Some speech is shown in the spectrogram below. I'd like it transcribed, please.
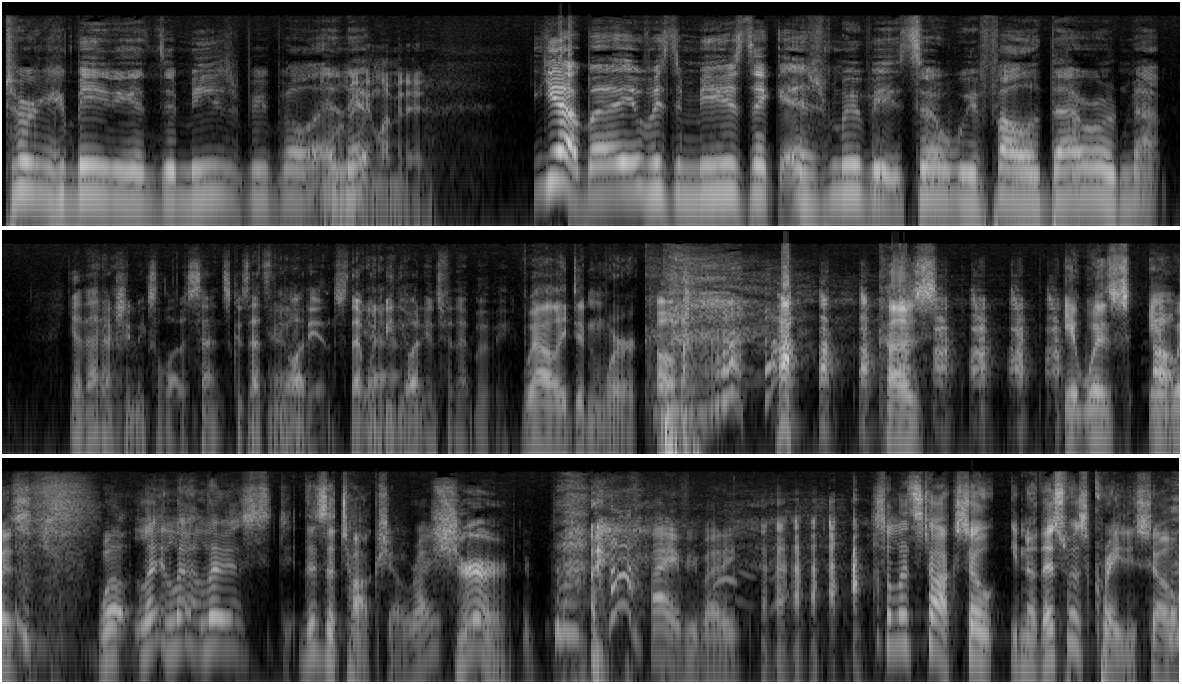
touring comedians and music people, You were and it, lemonade. yeah, but it was a music-ish movies, so we followed that roadmap. Yeah, that actually makes a lot of sense because that's the audience. That would be the audience for that movie. well, it didn't work Oh, because it was it Oh. was well. Let, this is a talk show, right? sure. Hi, everybody. so let's talk. So you know, this was crazy. So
